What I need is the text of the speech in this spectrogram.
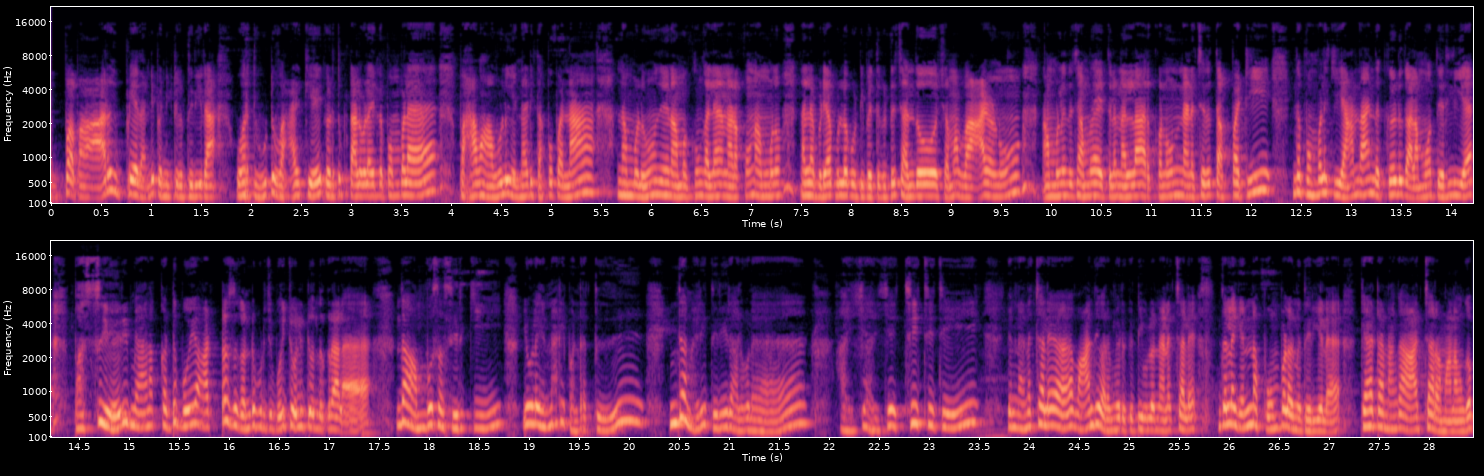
எப்போ பாரு இப்படியே தாண்டி பண்ணிட்டு தெரியுறா ஒருத்தி விட்டு வாழ்க்கையே கெடுத்து விட்டாளுவல இந்த பொம்பளை. பாவம் அவளும் என்னாடி தப்பு பண்ணா? நம்மளும் நமக்கும் கல்யாணம் நடக்கும் நம்மளும் நல்லபடியாக புள்ள குட்டி பெற்றுக்கிட்டு சந்தோஷமாக வாழணும். நம்மளும் இந்த சமுதாயத்தில் நல்லா இருக்கணும்னு நினச்சது தப்பாட்டி. இந்த பொம்பளைக்கு ஏன் தான் இந்த கேடு காலமோ தெரியலையே? பஸ் ஏறி மேலக்கட்டு போய் அட்ரஸ் கண்டுபிடிச்சி போய் சொல்லிட்டு வந்திருக்கிறாள. இந்த அம்புசம் சிரிக்கி இவளை என்னடி பண்ணுறது இந்த மாதிரி தெரியுறாளுவல ஐயா ஐயா சீ சீ சீ. என்ன நினச்சாலே வாந்தி வரமே இருக்கட்டு இவ்வளோ நினச்சாலே. இதெல்லாம் என்ன பொம்பளைன்னு தெரியல. கேட்டால் நாங்கள் ஆச்சாரமானவங்க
